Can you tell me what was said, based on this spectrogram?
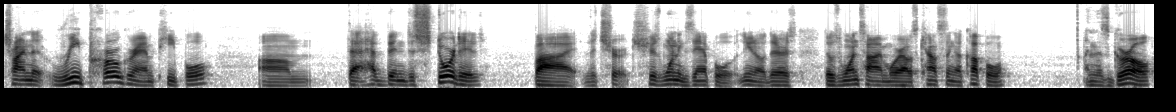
trying to reprogram people um, that have been distorted by the church. Here's one example. You know, there's there was one time where I was counseling a couple, and this girl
